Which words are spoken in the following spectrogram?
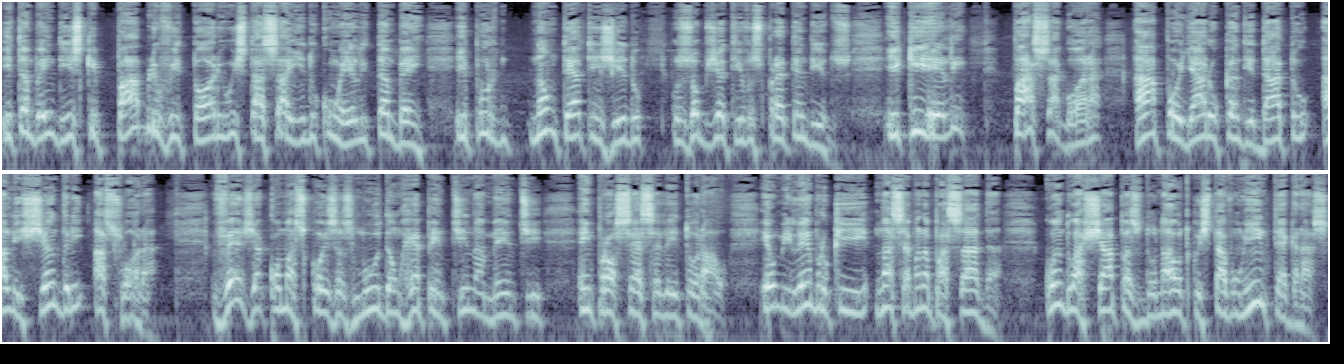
e também diz que Pablo Vitório está saindo com ele também e por não ter atingido os objetivos pretendidos e que ele passa agora a apoiar o candidato Alexandre Asfora. Veja como as coisas mudam repentinamente em processo eleitoral. Eu me lembro que na semana passada, quando as chapas do Náutico estavam íntegras,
